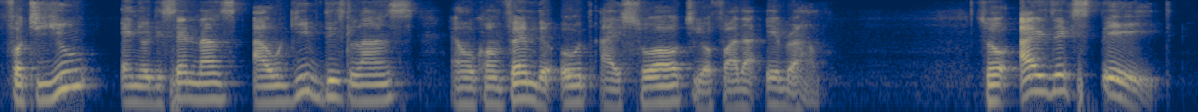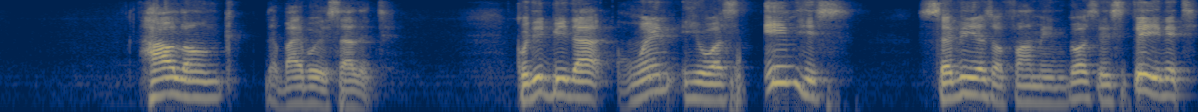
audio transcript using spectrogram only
For to you and your descendants I will give these lands and will confirm the oath I swore to your father Abraham. So Isaac stayed. How long the Bible is silent? Could it be that when he was in his seven years of farming, God says, Stay in it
